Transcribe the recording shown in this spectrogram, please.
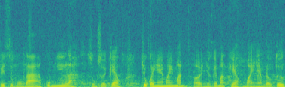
Việt Dũng bóng đá cũng như là Dũng soi kèo. Chúc anh em may mắn ở những cái mã kèo mà anh em đầu tư.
